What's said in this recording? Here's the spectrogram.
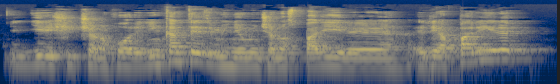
Gli ricicciano fuori gli incantesimi, quindi cominciano a sparire e riapparire.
